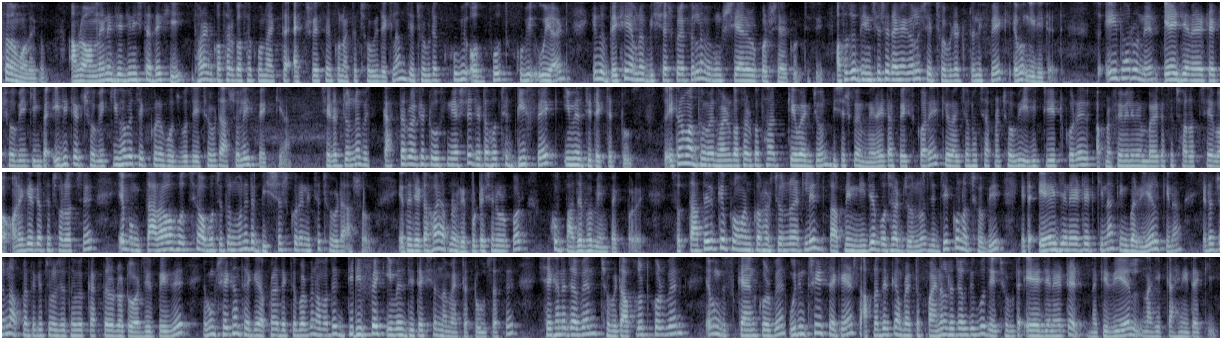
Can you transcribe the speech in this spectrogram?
আসসালামু আলাইকুম। আমরা অনলাইনে যে জিনিসটা দেখি, ধরেন কথার কথা কোনো একটা অ্যাক্ট্রেসের কোনো একটা ছবি দেখলাম, যে ছবিটা খুবই অদ্ভুত, খুবই উইয়ার্ড কিন্তু দেখে আমরা বিশ্বাস করে ফেললাম এবং শেয়ারের উপর শেয়ার করতেছি। অথচ দিন শেষে দেখা গেল সেই ছবিটা টোটালি ফেক এবং এডিটেড সো এই ধরনের এআই জেনারেটেড ছবি কিংবা এডিটেড ছবি কীভাবে চেক করে বুঝব যে এই ছবিটা আসলেই ফেক কিনা? সেটার জন্য কাকতারও একটা টুলস নিয়ে আসছে, যেটা হচ্ছে deepfake image detected tools so এটার মাধ্যমে ধরেন কথার কথা, কেউ একজন, বিশেষ করে মেয়েরা এটা ফেস করে, কেউ একজন হচ্ছে আপনার ছবি এডিট টিডিট করে আপনার ফ্যামিলি মেম্বারের কাছে ছড়াচ্ছে বা অনেকের কাছে ছড়াচ্ছে, এবং তারাও হচ্ছে অবচেতন মনে এটা বিশ্বাস করে নিচ্ছে ছবিটা আসল। এতে যেটা হয়, আপনার রেপুটেশনের উপর খুব বাজেভাবে ইম্প্যাক্ট পড়ে। সো তাদেরকে প্রমাণ করার জন্য অ্যাটলিস্ট বা আপনি নিজে বোঝার জন্য যে যে কোনো ছবি, এটা এআই জেনারেটেড কিনা কিংবা রিয়েল কিনা, এটার জন্য আপনাদেরকে চলে যেতে হবে কাকতারো ডট ওআরজির পেজে এবং সেখান থেকে আপনারা দেখতে পারবেন আমাদের ডিফেক্ট ইমেজ ডিটেকশন নামে একটা টুলস আছে। সেখানে যাবেন, ছবিটা আপলোড করবেন এবং স্ক্যান করবেন। উইদিন থ্রি সেকেন্ডস আপনাদেরকে আমরা একটা ফাইনাল রেজাল্ট দিব যে ছবিটা এআই জেনারেটেড নাকি রিয়েল নাকি কাহিনীটা কি।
